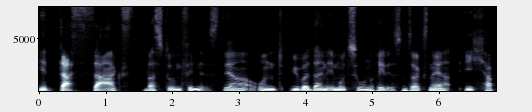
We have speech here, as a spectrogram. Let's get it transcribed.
ihr das sagst, was du empfindest, ja, und über deine Emotionen redest und sagst, naja, ich habe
